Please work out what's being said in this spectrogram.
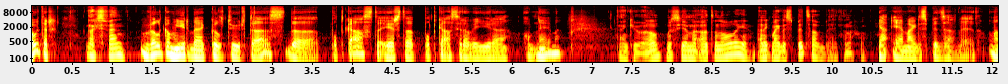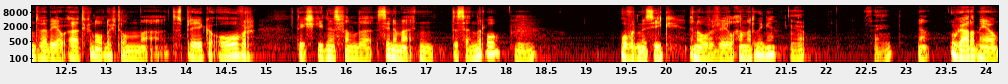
Wouter. Dag Sven. Welkom hier bij Cultuur Thuis, de podcast, de eerste podcast die we hier uh, opnemen. Dankjewel. Merci om me uit te nodigen. En ik mag de spits afbijten nog wel. Ja, jij mag de spits afbijten. Want we hebben jou uitgenodigd om uh, te spreken over de geschiedenis van de cinema in de Senderlo. Mhm. Over muziek en over veel andere dingen. Ja, fijn. Ja. Hoe gaat het met jou?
